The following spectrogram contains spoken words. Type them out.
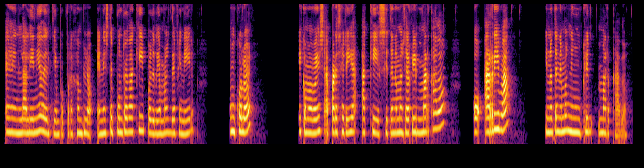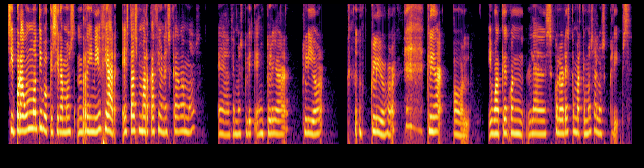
en la línea del tiempo. Por ejemplo, en este punto de aquí podríamos definir un color y como veis aparecería aquí si tenemos el clip marcado o arriba si no tenemos ningún clip marcado. Si por algún motivo quisiéramos reiniciar estas marcaciones que hagamos, eh, hacemos clic en Clear, Clear, Clear, Clear All igual que con los colores que marquemos a los clips.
